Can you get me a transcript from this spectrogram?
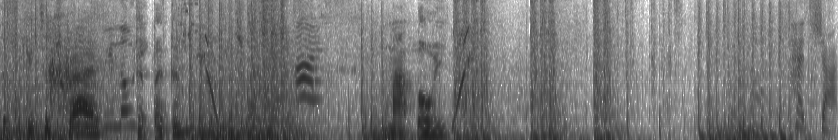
Don't forget to subscribe. The button is right there. My boy. Headshot.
